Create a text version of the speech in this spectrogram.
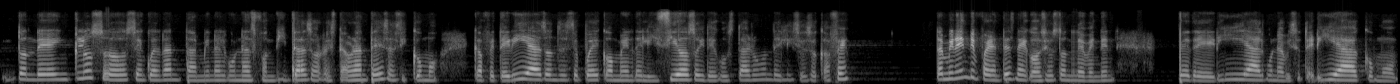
donde incluso se encuentran también algunas fonditas o restaurantes, así como cafeterías donde se puede comer delicioso y degustar un delicioso café. También hay diferentes negocios donde venden pedrería, alguna bisutería como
